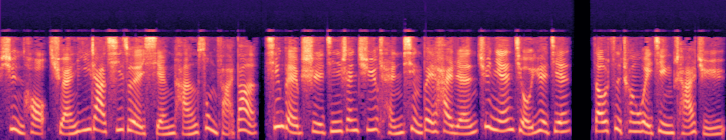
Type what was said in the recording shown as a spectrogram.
讯后全依诈欺罪嫌函送法办。新北市金山区陈姓被害人去年九月间，遭自称为警察局。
